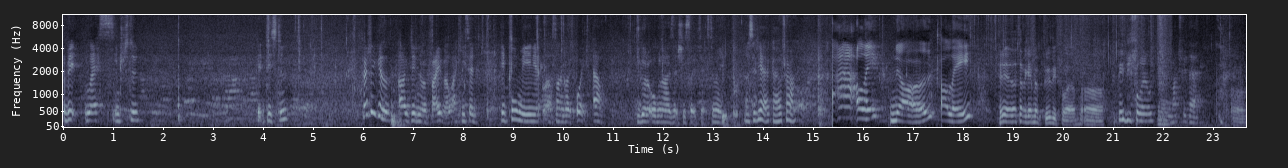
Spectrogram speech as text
a bit less interested, a bit distant. Especially because I did him a favour. Like he said, he pulled me in yet last night and goes, Oi, Al, you got to organise that she sleeps next to me. And I said, Yeah, okay, I'll try. Ah, Ollie, no, Ollie. Here, let's have a game of booby foil. Oh. Booby foil. Much with that. oh.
